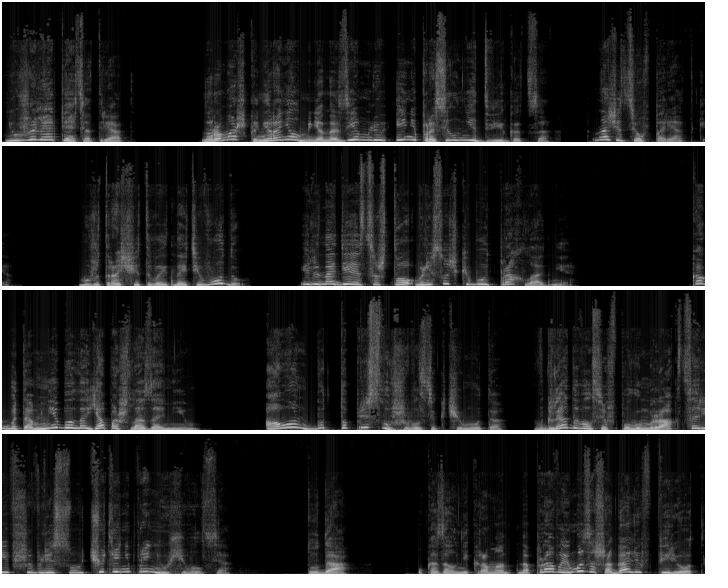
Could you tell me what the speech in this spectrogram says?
Неужели опять отряд? Но Ромашка не ронял меня на землю и не просил не двигаться. Значит, все в порядке. Может, рассчитывает найти воду? Или надеется, что в лесочке будет прохладнее? Как бы там ни было, я пошла за ним. А он будто прислушивался к чему-то, вглядывался в полумрак, царивший в лесу, чуть ли не принюхивался. «Туда!» Указал некромант направо, и мы зашагали вперед,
